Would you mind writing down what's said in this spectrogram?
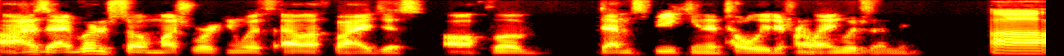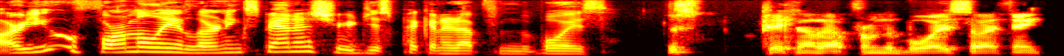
honestly i've learned so much working with lfi just off of them speaking a totally different language than me Uh, are you formally learning Spanish or are you just picking it up from the boys? Just picking it up from the boys so i think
